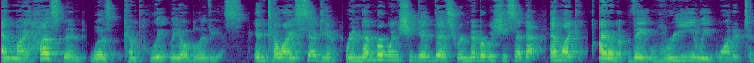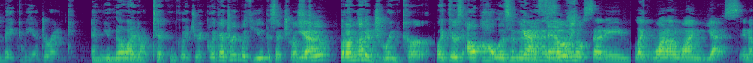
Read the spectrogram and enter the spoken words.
And my husband was completely oblivious until I said to him, Remember when she did this? Remember when she said that? And like, I don't know, they really wanted to make me a drink and you know I don't technically drink. Like I drink with you because I trust Yeah. you, but I'm not a drinker. Like there's alcoholism in yeah, my in a family. social setting, like one on one, yes. In a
